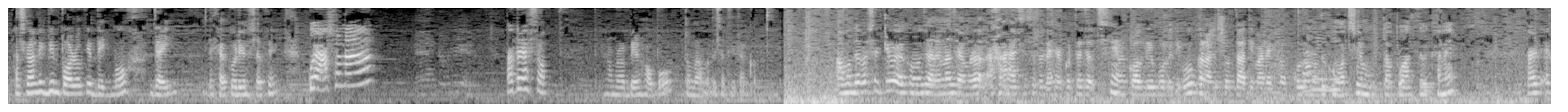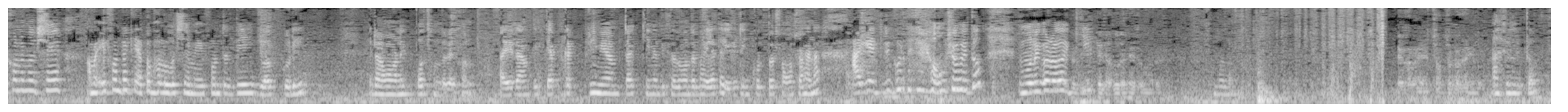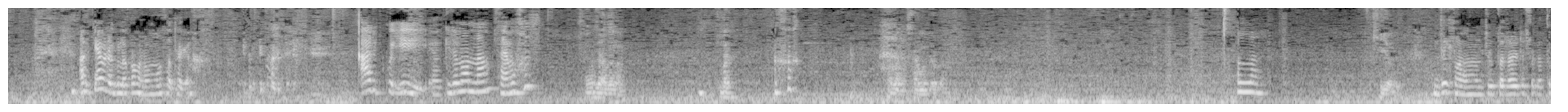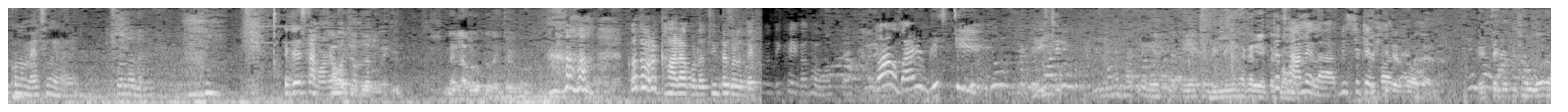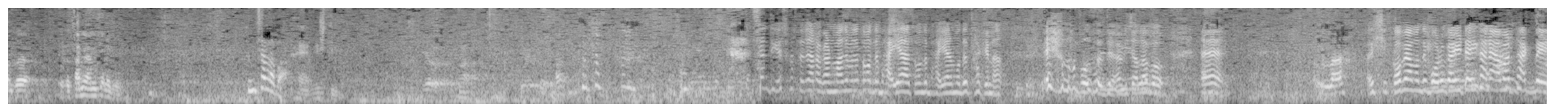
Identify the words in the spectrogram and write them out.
আজকে অনেকদিন পর ওকে দেখব। যাই দেখা করি ওর সাথে। কই আসো না? তাড়াতাড়ি আসো। আমরা বের হব তোমরা আমাদের সাথে থাকো। আমাদের বাসা কেউ এখনও জানে না যে আমরা আয়েশের সাথে দেখা করতে যাচ্ছি। আমি কল দিয়ে বলে দিব কারণ আলিশোর দাদিমার একদম কোলের মধ্যে ঘুমাচ্ছে মুক্তাপু আছে ওখানে। আর এখন আমি হচ্ছে আমার এই ফোনটাকে এত ভালোবাসি আমি এই ফোনটা দিয়েই ব্লগ করি। এটা আমার অনেক পছন্দের এখন। আর এটা আমাকে ক্যাপকাট প্রিমিয়ামটা কিনে দিচ্ছে তোমাদের ভাইয়া তাই এডিটিং করতে সমস্যা হয় না। আগে এডিটিং করতে সমস্যা হইতো। মনে করো কি? বলো দেখো না চকচকা হয়ে গেল আসলে তো আর ক্যামেরাগুলো কখনো মোছা থাকে না আর এই কি ওর নাম স্যামন যাবে না আল্লাহ কি হবে দেখলাম আমার জুতোটা এটার সাথে তো কোনো ম্যাচিং কত বড় খারাপ ওরা চিন্তা করে দেখো দেখেই কথা বলছে ওয়াও বাইরে বৃষ্টি। বৃষ্টি? এই একটা বিল্ডিং এ থাকার একটা একটা ঝামেলা বৃষ্টি টের পাওয়া যায় না। এর থেকে কি সুন্দর আমরা সামনে আমি চালাবো। তুমি চালাবা? হ্যাঁ বৃষ্টি। জিজ্ঞেস করতে জানো কারণ মাঝে মাঝে তোমাদের ভাইয়া তোমাদের ভাইয়ার মধ্যে থাকে না। এই জন্য বলছো যে আমি চালাবো। হ্যাঁ। কবে আমাদের বড় গাড়িটা এখানে আবার থাকবে?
